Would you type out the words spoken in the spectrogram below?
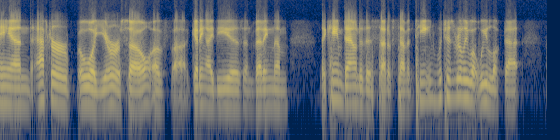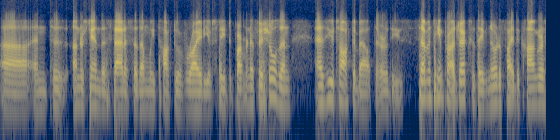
And after oh, a year or so of uh, getting ideas and vetting them, they came down to this set of 17, which is really what we looked at. Uh, and to understand the status of them, we talked to a variety of State Department officials. And as you talked about, there are these 17 projects that they've notified to Congress.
